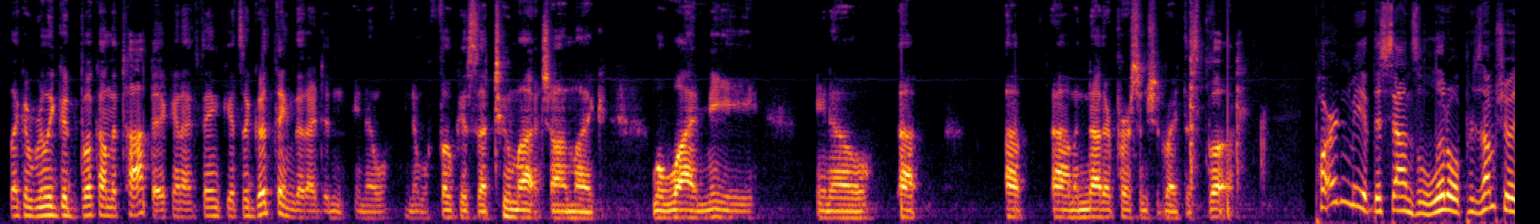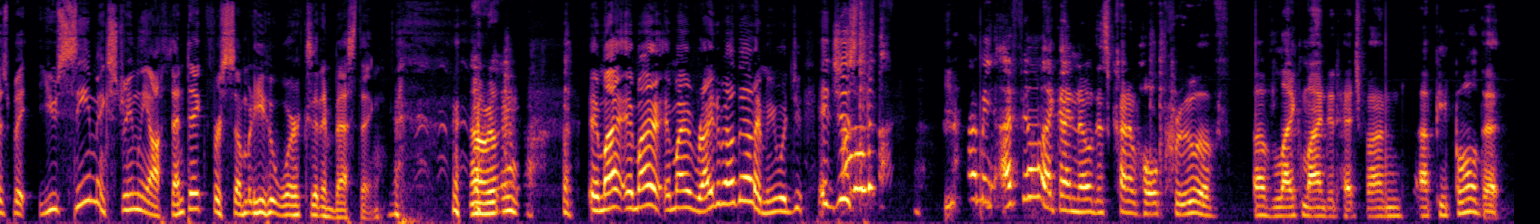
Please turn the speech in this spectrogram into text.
like a really good book on the topic and i think it's a good thing that i didn't you know you know focus uh, too much on like well why me? You know uh, uh, um, another person should write this book pardon me if this sounds a little presumptuous, but you seem extremely authentic for somebody who works at investing. oh really am I am I am I right about that? I mean, would you? It just I mean, I feel like I know this kind of whole crew of of like-minded hedge fund uh, people that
